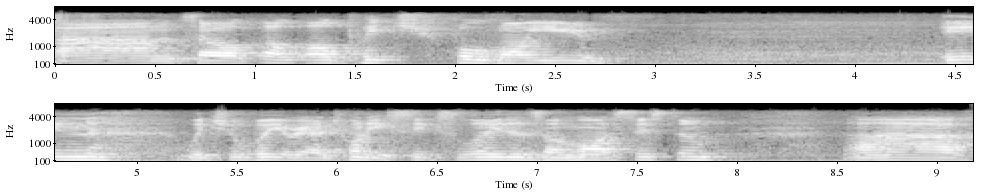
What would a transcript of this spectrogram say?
Um, so I'll, I'll, I'll, pitch full volume in, which will be around 26 litres on my system. Uh,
